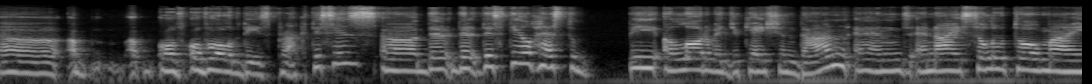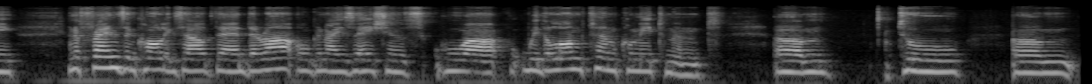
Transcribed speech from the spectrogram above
uh, of, of all of these practices. Uh, there, there, there still has to be a lot of education done, and and I salute all my friends and colleagues out there, there are organizations who are with a long-term commitment um, to um,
